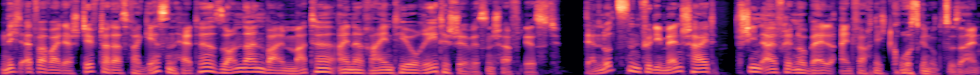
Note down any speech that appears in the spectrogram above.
Nicht etwa, weil der Stifter das vergessen hätte, sondern weil Mathe eine rein theoretische Wissenschaft ist. Der Nutzen für die Menschheit schien Alfred Nobel einfach nicht groß genug zu sein.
